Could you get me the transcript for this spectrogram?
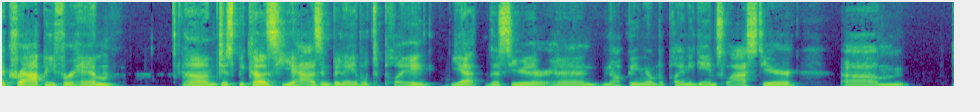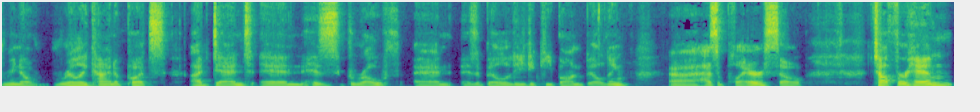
of crappy for him um, just because he hasn't been able to play yet this year and not being able to play any games last year. Um, you know, really kind of puts a dent in his growth and his ability to keep on building uh, as a player. So tough for him.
